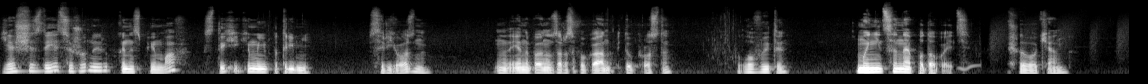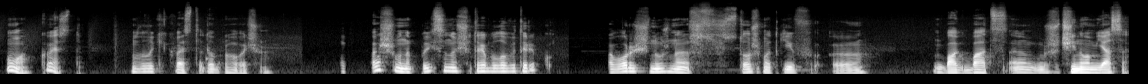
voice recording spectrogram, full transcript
Я ще, здається, жодної рибки не спіймав з тих, які мені потрібні. Серйозно? Ну, Я, напевно, зараз в океан піду просто. Ловити. Мені це не подобається. Пішли в океан. О, квест. Великий квест, доброго вечора. Першому написано, що треба ловити рибку. Праворуч нужно 100 шматків е, бакбац е, жучиного м'яса.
